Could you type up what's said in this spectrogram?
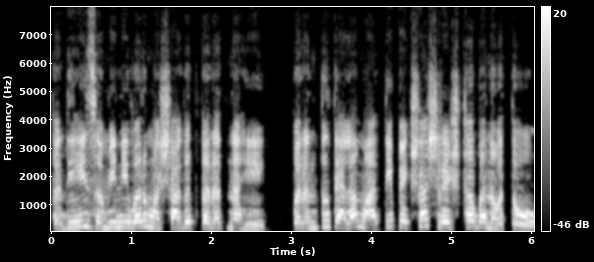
कधीही जमिनीवर मशागत करत नाही परंतु त्याला मातीपेक्षा श्रेष्ठ बनवतो.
